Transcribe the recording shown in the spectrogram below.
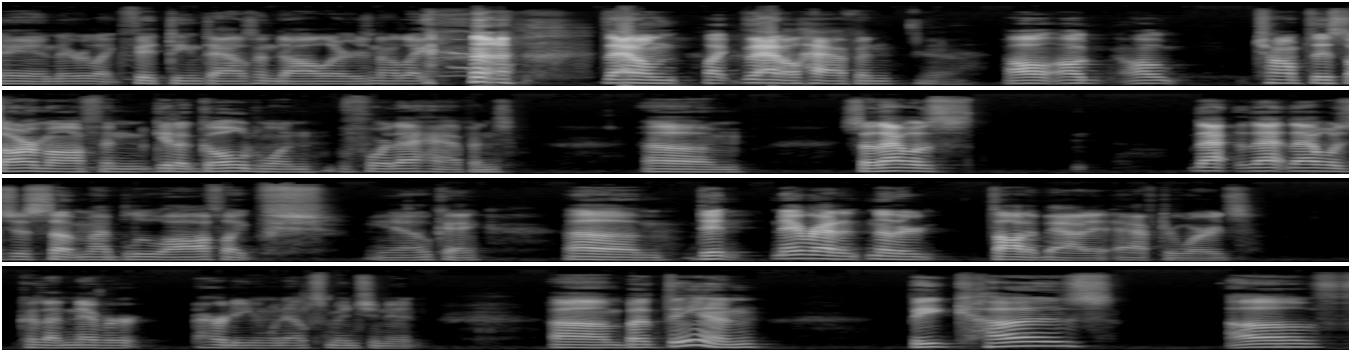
and they were like $15,000 and I was like that'll like that'll happen. yeah I'll I'll I'll chomp this arm off and get a gold one before that happens. Um, so that was that that that was just something I blew off. Like, psh, yeah, okay. Um, didn't never had another thought about it afterwards because I'd never heard anyone else mention it. Um, but then because of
